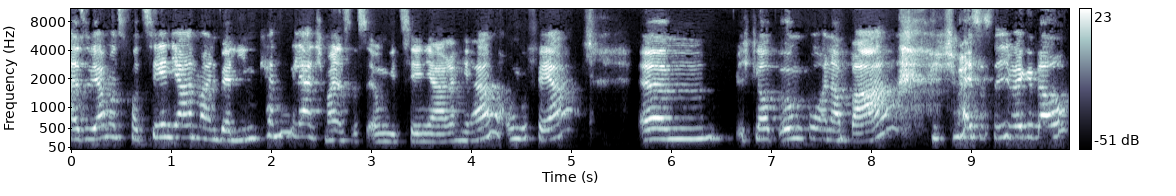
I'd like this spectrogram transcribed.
Also wir haben uns vor zehn Jahren mal in Berlin kennengelernt. Ich meine, es ist irgendwie zehn Jahre her ungefähr. Ähm, ich glaube, irgendwo an einer Bar. Ich weiß es nicht mehr genau.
